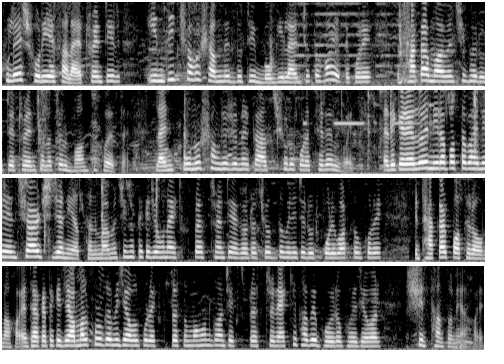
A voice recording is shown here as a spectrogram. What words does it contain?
খুলে সরিয়ে ফেলায়। ট্রেনটির ইঞ্জিন সহ সামনের দুটি বগি লাইনচ্যুত হয়। এতে করে ঢাকা ময়মনসিংহ রুটে ট্রেন চলাচল বন্ধ হয়ে যায়। লাইন পুনঃসংযোজনের কাজ শুরু করেছে রেলওয়ে। এদিকে রেলওয়ে নিরাপত্তা বাহিনীর ইনচার্জ জানিয়েছেন, ময়মনসিংহ থেকে যমুনা এক্সপ্রেস ট্রেনটি এগারোটা চোদ্দ মিনিটে রুট পরিবর্তন করে ঢাকার পথে রওনা হয়। ঢাকা থেকে জামালপুরগামী জামালপুর এক্সপ্রেস ও মোহনগঞ্জ এক্সপ্রেস ট্রেন একইভাবে ভৈরব হয়ে যাওয়ার সিদ্ধান্ত নেওয়া হয়।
